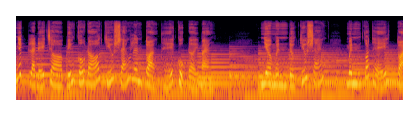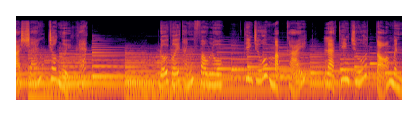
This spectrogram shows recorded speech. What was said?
Nhất là để cho biến cố đó chiếu sáng lên toàn thể cuộc đời bạn. Nhờ mình được chiếu sáng, mình có thể tỏa sáng cho người khác. Đối với Thánh Phaolô, Thiên Chúa mặc khải là Thiên Chúa tỏ mình.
